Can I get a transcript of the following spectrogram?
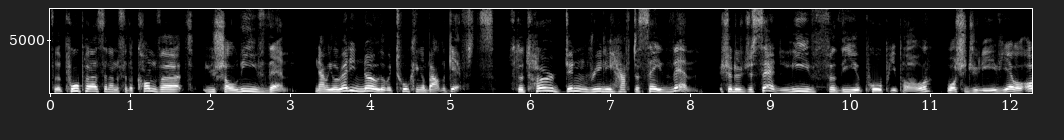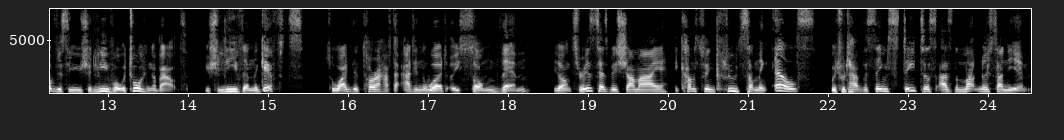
For the poor person and for the convert, you shall leave them. Now we already know that we're talking about the gifts, so the Torah didn't really have to say them. It should have just said, leave for the poor people. What should you leave? Yeah, well obviously you should leave what we're talking about. You should leave them the gifts. So why did the Torah have to add in the word oisom, them? The answer is, says Beis Shammai, it comes to include something else which would have the same status as the matnos aniyim,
